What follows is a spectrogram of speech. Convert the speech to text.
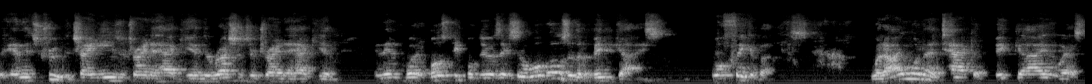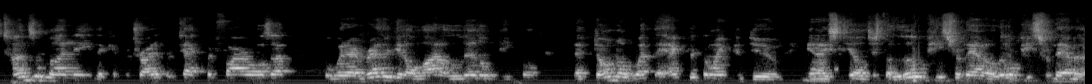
and it's true. The Chinese are trying to hack in. The Russians are trying to hack in. And then what most people do is they say, "Well, those are the big guys." Well, think about this. Would I want to attack a big guy who has tons of money that can try to protect, put firewalls up? Or would I rather get a lot of little people that don't know what the heck they're going to do and I steal just a little piece from them, a little piece from them?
